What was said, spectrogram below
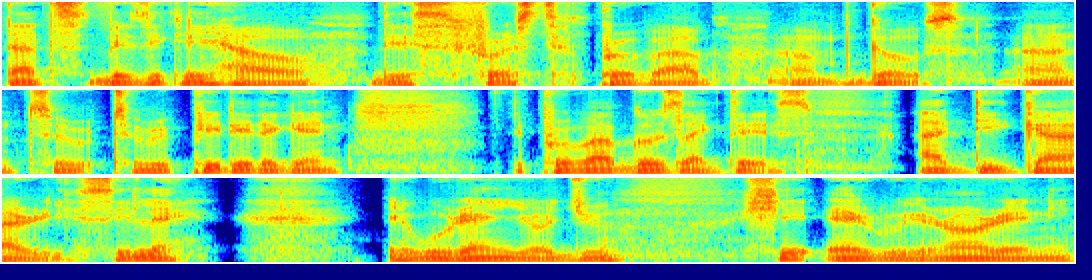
that's basically how this first proverb um, goes. And to, to repeat it again, the proverb goes like this. Adigari sile ewúrẹ́ yoju she rẹ̀ ni.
